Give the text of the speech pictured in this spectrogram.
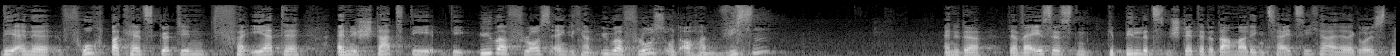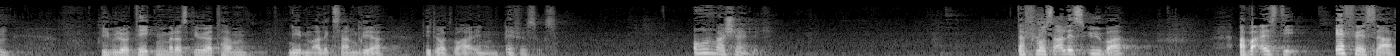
die eine Fruchtbarkeitsgöttin verehrte, eine Stadt, die, die überfloss eigentlich an Überfluss und auch an Wissen eine der, der weisesten, gebildetsten Städte der damaligen Zeit sicher, eine der größten Bibliotheken, wie wir das gehört haben, neben Alexandria, die dort war in Ephesus. Unwahrscheinlich. Da floss alles über, aber als die Epheser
